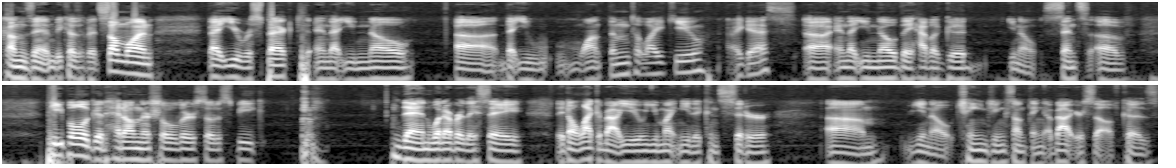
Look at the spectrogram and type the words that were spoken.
comes in because if it's someone that you respect and that you know uh, that you want them to like you, I guess, uh, and that you know they have a good, you know, sense of people, a good head on their shoulders, so to speak, then whatever they say they don't like about you, you might need to consider, um, you know, changing something about yourself because,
